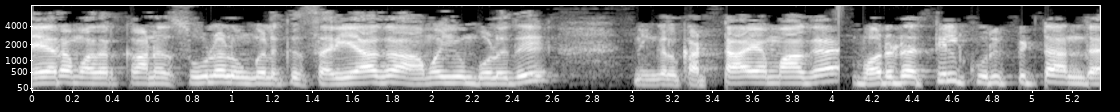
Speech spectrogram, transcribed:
நேரம் அதற்கான சூழல் உங்களுக்கு சரியாக அமையும் பொழுது நீங்கள் கட்டாயமாக வருடத்தில் குறிப்பிட்ட அந்த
